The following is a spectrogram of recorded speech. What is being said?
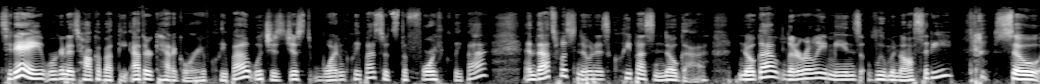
Today, we're going to talk about the other category of klipa, which is just one klipa. So it's the fourth klipa. And that's what's known as klipas noga. Noga literally means luminosity. So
